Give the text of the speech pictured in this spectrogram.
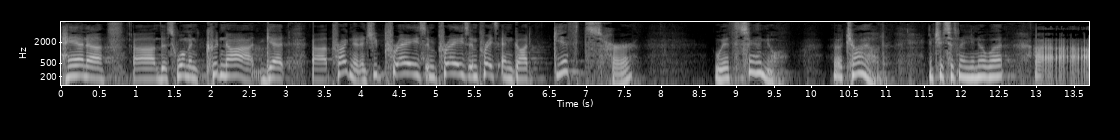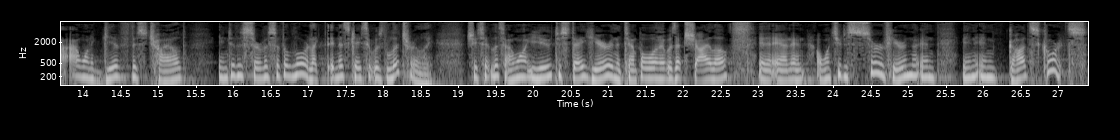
Hannah, uh, this woman, could not get uh, pregnant. And she prays and prays and prays, and God gifts her with Samuel, a child. And she says, man, you know what? I, I, I want to give this child into the service of the Lord. Like in this case, it was literally. She said, listen, I want you to stay here in the temple and it was at Shiloh and, and, and I want you to serve here in, the, in, in, in God's courts.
